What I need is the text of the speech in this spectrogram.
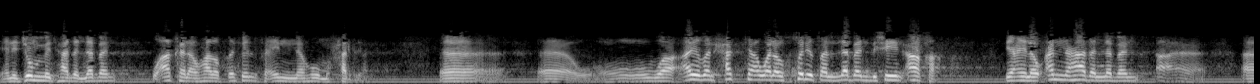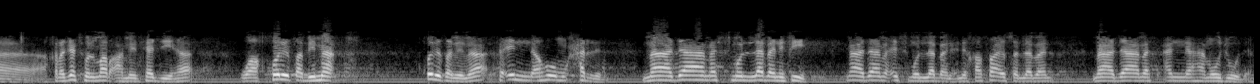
يعني جمد هذا اللبن وأكله هذا الطفل فإنه محرم. آه، وأيضا حتى ولو خلط اللبن بشيء آخر. يعني لو أن هذا اللبن أخرجته المرأة من ثديها وخلط بماء خلط بماء فإنه محرم. ما دام اسم اللبن فيه ما دام اسم اللبن يعني خصائص اللبن ما دامت أنها موجودة.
